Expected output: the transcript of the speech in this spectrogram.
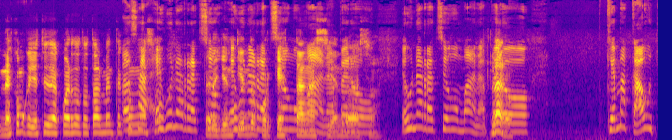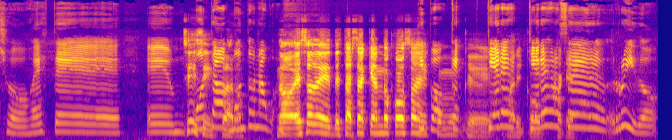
no es como que yo estoy de acuerdo totalmente con eso. es una reacción, pero yo entiendo por qué están humana, haciendo pero eso. Es una reacción humana, pero quema caucho, este eh, monta, una... No, eso de, estar saqueando cosas es como que... ¿Quieres, ¿quieres hacer ruido?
